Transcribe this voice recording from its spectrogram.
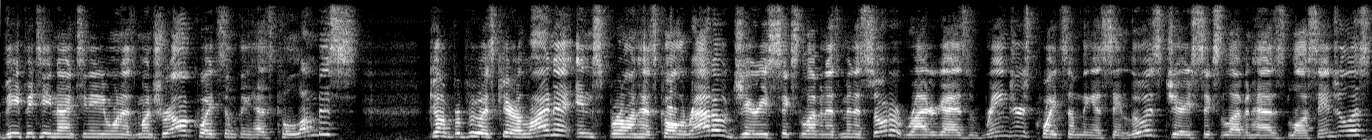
VPT 1981 has Montreal. Quite Something has Columbus. Gumper Poo has Carolina. Inspiron has Colorado. Jerry 611 has Minnesota. Ryder Guy has Rangers. Quite Something has St. Louis. Jerry 611 has Los Angeles.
